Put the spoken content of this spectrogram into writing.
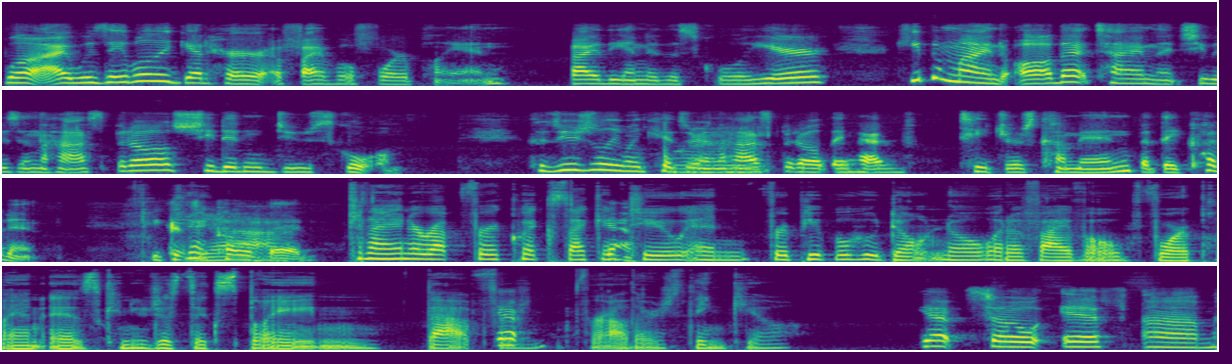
well, I was able to get her a 504 plan by the end of the school year. Keep in mind all that time that she was in the hospital, she didn't do school. Cuz usually when kids right. are in the hospital, they have teachers come in, but they couldn't because can, of COVID. Can I interrupt for a quick second yeah. too? And for people who don't know what a 504 plan is, can you just explain that for, yep. for others? Thank you. Yep. So if um,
